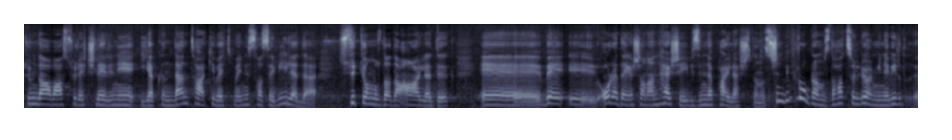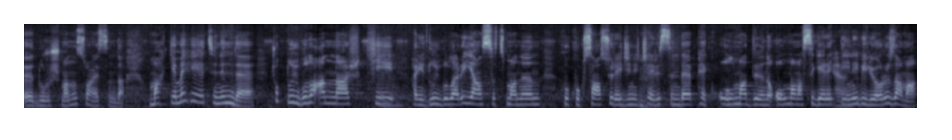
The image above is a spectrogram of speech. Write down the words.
Tüm dava süreçlerini yakından takip etmeniz hasebiyle de stüdyomuzda da ağırladık E, ve e, orada yaşanan her şeyi bizimle paylaştınız. Şimdi bir programımızda hatırlıyorum yine bir e, duruşmanın sonrasında mahkeme heyetinin de çok duygulu anlar ki hani duyguları yansıtmanın hukuksal sürecin içerisinde pek olmadığını, olmaması gerektiğini biliyoruz ama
